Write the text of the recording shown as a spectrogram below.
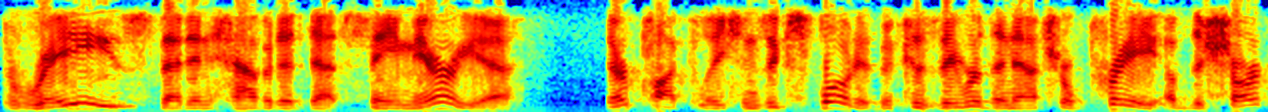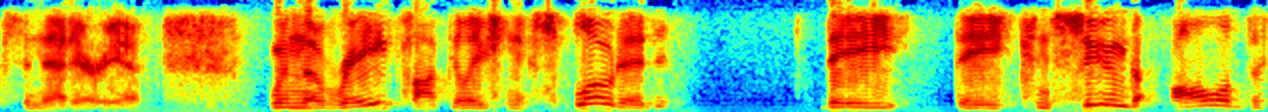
the rays that inhabited that same area, their populations exploded because they were the natural prey of the sharks in that area. When the ray population exploded, they they consumed all of the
